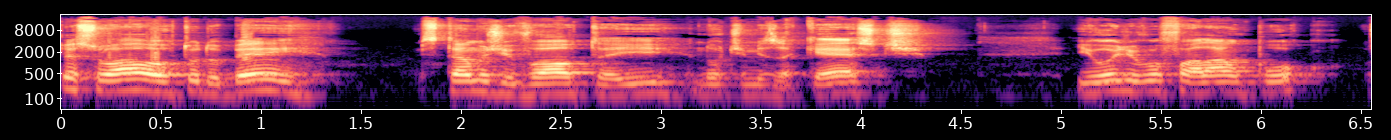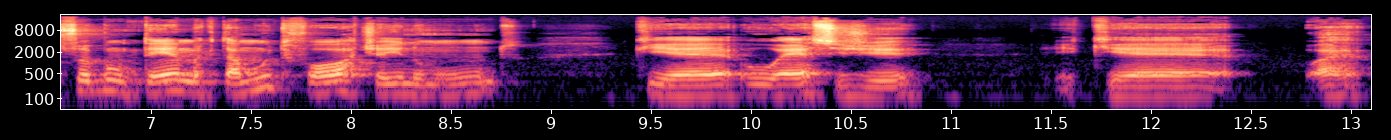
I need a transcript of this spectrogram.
Pessoal, tudo bem? Estamos de volta aí no OtimizaCast e hoje eu vou falar um pouco sobre um tema que está muito forte aí no mundo, que é o ESG, que é a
